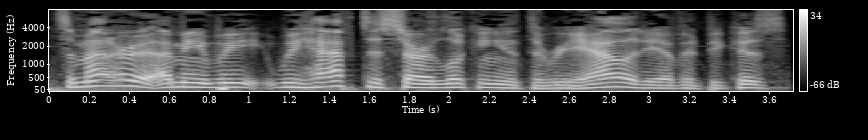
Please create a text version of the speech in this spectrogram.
it's a matter. Of, I mean, we we have to start looking at the reality of it because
